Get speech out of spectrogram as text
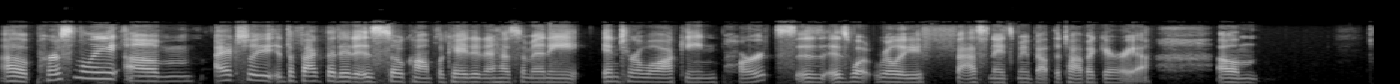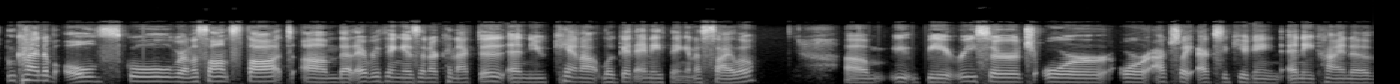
Uh, personally, um, I actually, the fact that it is so complicated and has so many interlocking parts is, is what really fascinates me about the topic area. Um, I'm kind of old school Renaissance thought um, that everything is interconnected and you cannot look at anything in a silo um, be it research or or actually executing any kind of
